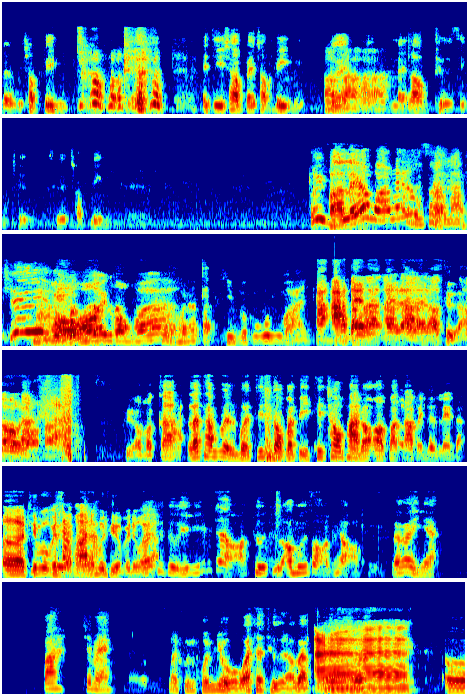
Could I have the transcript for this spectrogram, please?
เดินไปช้อปปิ้งไอจีชอบไปช้อปปิ้งด้วยไหนลองถือสิถือถือช้อปปิ้งเฮ้ยมาแล้วมาแล้วสาระชื่อโอ้ยงงว่าคนนั้นตัดคลิปแล้วก็วุ่นวายอะได้ได้ได้ได้แล้วถือเอาเรา ถืออัลปาก้า แล้วทำเหมือนเหมือนที่ปกติที่ชอบพาน้องอัลปาก้าไปเดินเล่นอะเออที่มึงไปซักผ้าแล้วมึงถือไปด้วยเฮ้ยอะถืออย่างนี้ไม่ใช่หรอถือถือเอามือสอดไม่ใช่หรอแล้วก็อย่างเงี้ยป่ะใช่ไหมเหมือนคุณคุณอยู่ว่าจะถือแล้วแบบอ่าเออเออ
